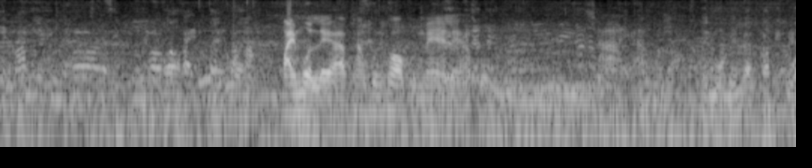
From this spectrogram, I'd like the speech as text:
เห็นว่ามีคุณพ่อคุณพ่อก็ไปด้วยนะคะไปหมดเลยครับทั้งคุณพ่อคุณแม่เลยครับผมใช่ครับ เป็นโมเมนต์แบบครอบครัว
